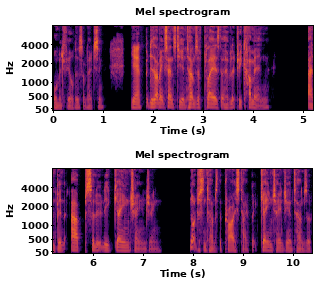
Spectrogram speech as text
All midfielders, I'm noticing. Yeah. But does that make sense to you in terms of players that have literally come in and been absolutely game changing? Not just in terms of the price tag, but game changing in terms of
